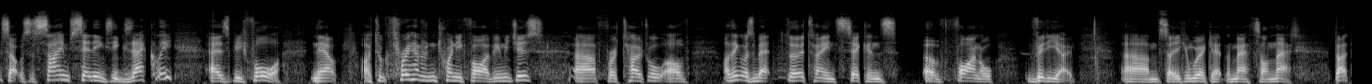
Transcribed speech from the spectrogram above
So it was the same settings exactly as before. Now, I took 325 images uh, for a total of, I think it was about 13 seconds of final video. Um, so you can work out the maths on that. But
